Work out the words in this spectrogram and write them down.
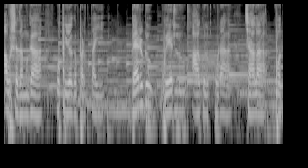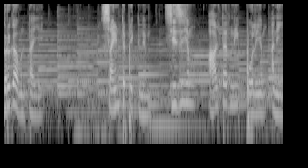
ఔషధంగా ఉపయోగపడతాయి. బెరడు వేర్లు ఆకులు కూడా చాలా వగరుగా ఉంటాయి. సైంటిఫిక్ నేమ్ సిజియం ఆల్టర్నీ పోలియం అని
